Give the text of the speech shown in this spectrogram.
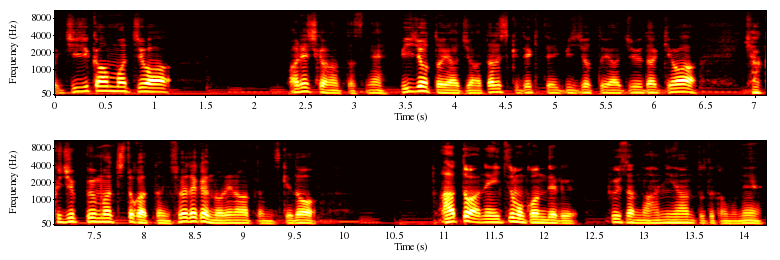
1時間待ちはあれしかなったですね。美女と野獣新しくできた美女と野獣だけは110分待ちとかあったんでそれだけは乗れなかったんですけどあとはねいつも混んでるプーさんのハニーハントとかもね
